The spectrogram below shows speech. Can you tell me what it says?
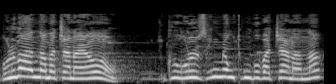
얼마 안 남았잖아요. 그 오늘 생명 통보 받지 않았나?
